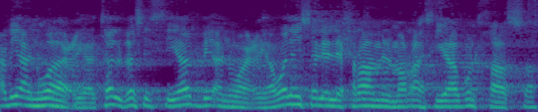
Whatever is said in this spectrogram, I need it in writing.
بأنواعها. تلبس الثياب بأنواعها وليس للإحرام المرأة ثياب خاصة.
